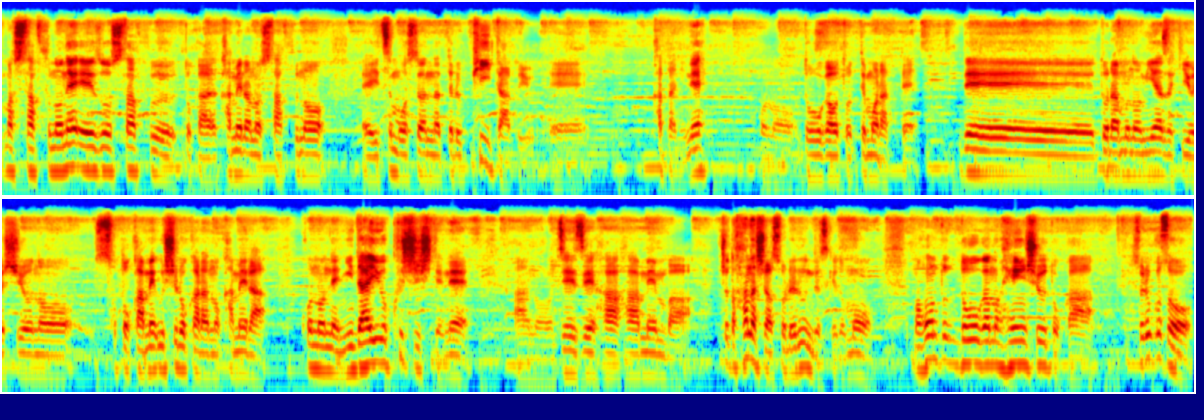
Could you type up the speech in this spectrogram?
ーまあ、スタッフのね映像スタッフとかカメラのスタッフの、えー、いつもお世話になってるピーターという、えー、方にねこの動画を撮ってもらってでドラムの宮崎義雄の外カメ後ろからのカメラこのね2台を駆使してねあのぜいぜいハーハーメンバーちょっと話はそれるんですけども、まあ、本当動画の編集とかそれこそ、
